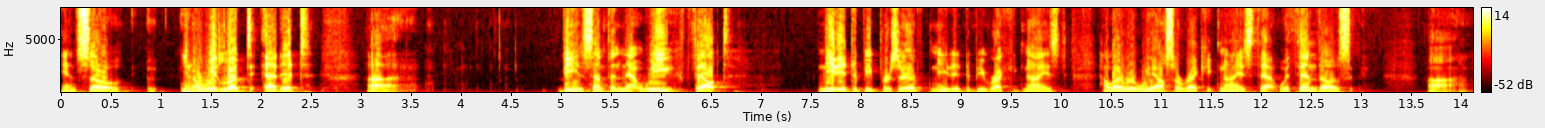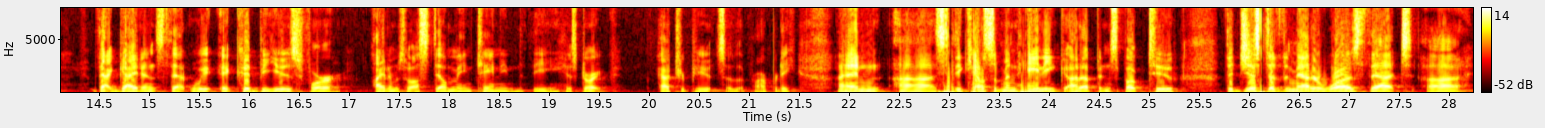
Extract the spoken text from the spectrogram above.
And so, you know, we looked at it uh, being something that we felt needed to be preserved, needed to be recognized. However, we also recognized that within those, uh, that guidance, that we, it could be used for items while still maintaining the historic attributes of the property. And uh, City Councilman Haney got up and spoke too. The gist of the matter was that uh,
